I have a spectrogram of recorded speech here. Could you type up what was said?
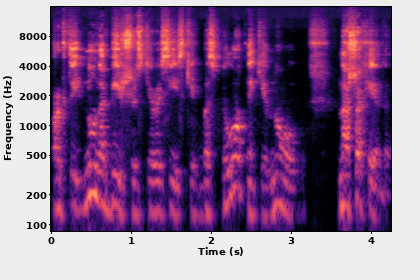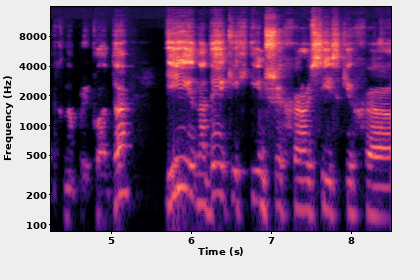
практи, ну, на більшості російських безпілотників, ну на шахедах, наприклад, да? і на деяких інших російських е,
